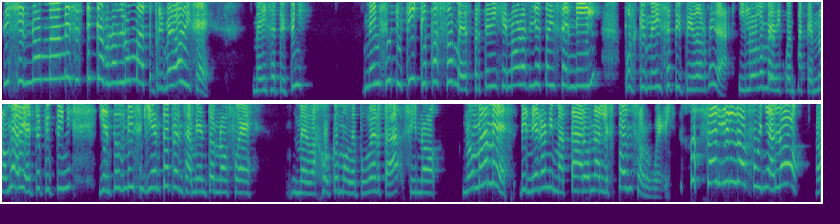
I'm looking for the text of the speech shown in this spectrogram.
dije, no mames, este cabrón lo mata. Primero dije, me hice pipí me hice pipí, ¿qué pasó? Me desperté y dije, no, ahora sí ya estoy senil porque me hice pipí dormida. Y luego me di cuenta que no me había hecho pipí y entonces mi siguiente pensamiento no fue, me bajó como de puberta, sino, no mames, vinieron y mataron al sponsor, güey. O sea, alguien lo apuñaló, ¿no?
